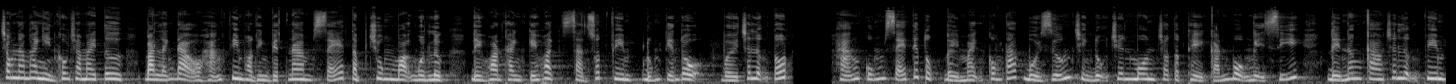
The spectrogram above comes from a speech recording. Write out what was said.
trong năm 2024, ban lãnh đạo hãng phim hoạt hình Việt Nam sẽ tập trung mọi nguồn lực để hoàn thành kế hoạch sản xuất phim đúng tiến độ với chất lượng tốt. Hãng cũng sẽ tiếp tục đẩy mạnh công tác bồi dưỡng trình độ chuyên môn cho tập thể cán bộ nghệ sĩ để nâng cao chất lượng phim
